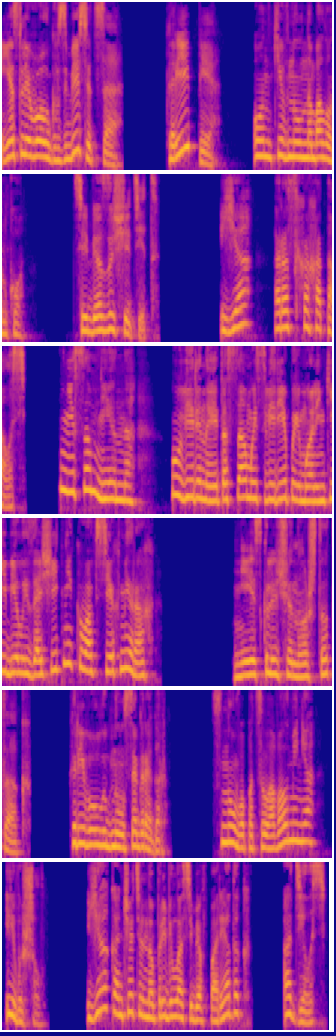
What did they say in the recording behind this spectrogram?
Если волк взбесится, Криппи, он кивнул на баллонку, тебя защитит. Я расхохоталась. Несомненно. Уверена, это самый свирепый маленький белый защитник во всех мирах. Не исключено, что так. Криво улыбнулся Грегор. Снова поцеловал меня и вышел. Я окончательно привела себя в порядок, оделась.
